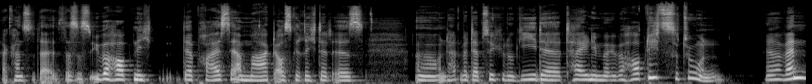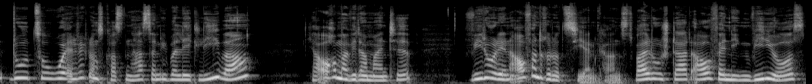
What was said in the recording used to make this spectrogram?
Da kannst du, das ist überhaupt nicht der Preis, der am Markt ausgerichtet ist äh, und hat mit der Psychologie der Teilnehmer überhaupt nichts zu tun. Ja, wenn du zu hohe Entwicklungskosten hast, dann überleg lieber, ja auch immer wieder mein Tipp, wie du den Aufwand reduzieren kannst, weil du statt aufwendigen Videos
